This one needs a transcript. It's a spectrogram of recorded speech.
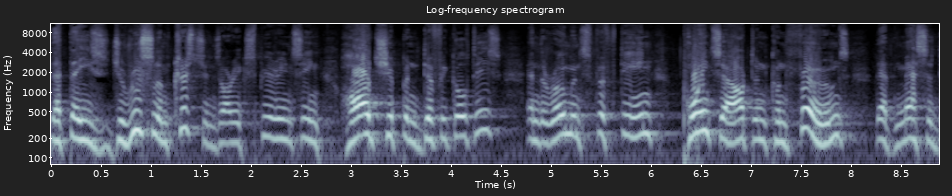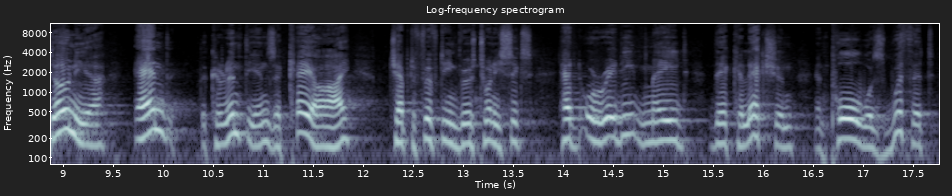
that these Jerusalem Christians are experiencing hardship and difficulties, and the Romans 15 points out and confirms that Macedonia and the Corinthians, Achaia, chapter 15, verse 26, had already made their collection, and Paul was with it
